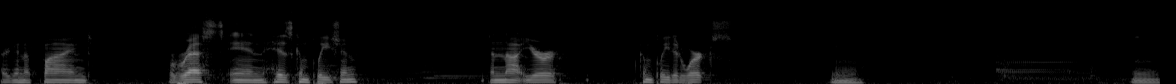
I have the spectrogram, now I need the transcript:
Are you going to find rest in His completion and not your completed works? Mm. Mm.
